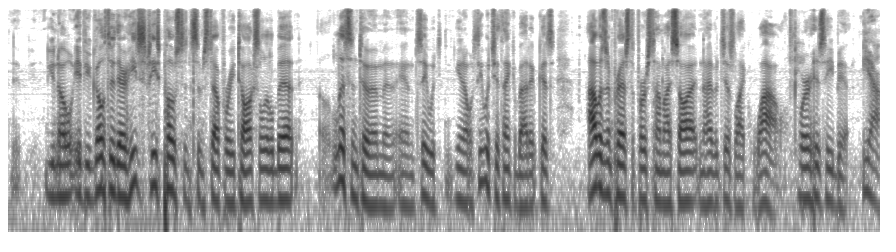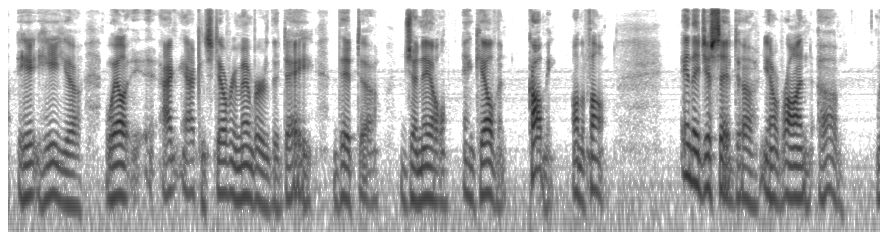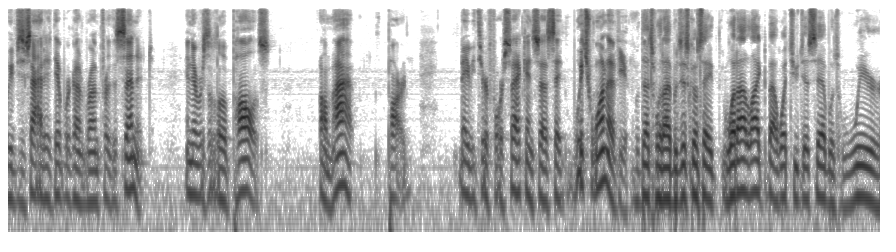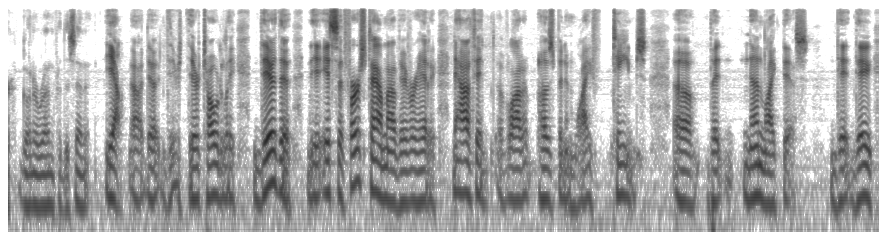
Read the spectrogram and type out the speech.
you know, if you go through there, he's he's posted some stuff where he talks a little bit. Listen to him and, and see what you know. See what you think about it because I was impressed the first time I saw it, and I was just like, "Wow, where has he been?" Yeah, he, he uh, well, I, I can still remember the day that uh, Janelle and Kelvin called me on the phone. And they just said, uh, you know, Ron, um, we've decided that we're going to run for the Senate. And there was a little pause on my part, maybe three or four seconds. I said, which one of you? Well, That's what I was just going to say. What I liked about what you just said was we're going to run for the Senate. Yeah, uh, they're, they're they're totally they're the, the it's the first time I've ever had a now I've had a lot of husband and wife teams, uh, but none like this. They, they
